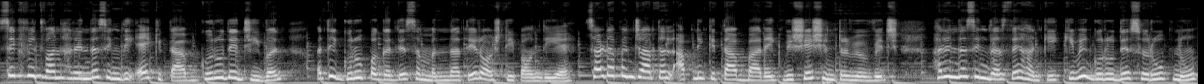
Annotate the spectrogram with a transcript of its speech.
ਸਿੱਖ ਵਿਦਵਾਨ ਹਰਿੰਦਰ ਸਿੰਘ ਦੀ ਇਹ ਕਿਤਾਬ ਗੁਰੂ ਦੇ ਜੀਵਨ ਅਤੇ ਗੁਰੂ ਭਗਤ ਦੇ ਸੰਬੰਧਾਂ ਤੇ ਰੋਸ਼ਨੀ ਪਾਉਂਦੀ ਹੈ। ਸਾਡਾ ਪੰਜਾਬ ਨਾਲ ਆਪਣੀ ਕਿਤਾਬ ਬਾਰੇ ਇੱਕ ਵਿਸ਼ੇਸ਼ ਇੰਟਰਵਿਊ ਵਿੱਚ ਹਰਿੰਦਰ ਸਿੰਘ ਦੱਸਦੇ ਹਨ ਕਿ ਕਿਵੇਂ ਗੁਰੂ ਦੇ ਸਰੂਪ ਨੂੰ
